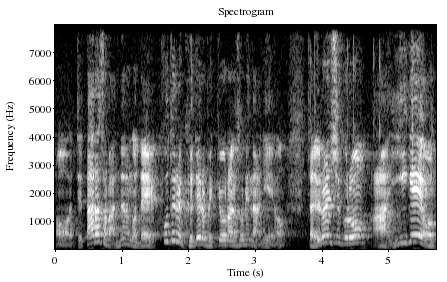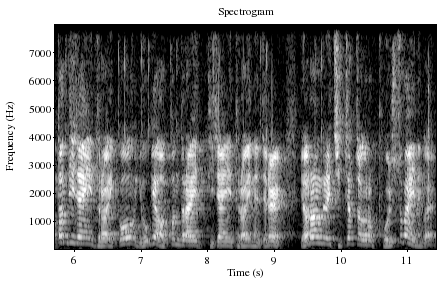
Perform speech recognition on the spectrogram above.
어, 이제 따라서 만드는 건데, 코드를 그대로 베껴오라는 소리는 아니에요. 자, 이런 식으로, 아, 이게 어떤 디자인이 들어있고, 요게 어떤 드라이, 디자인이 들어있는지를 여러분들이 직접적으로 볼 수가 있는 거예요.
